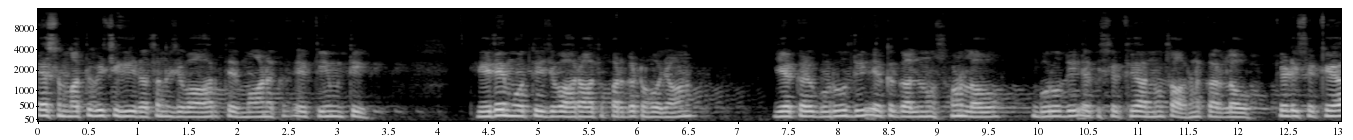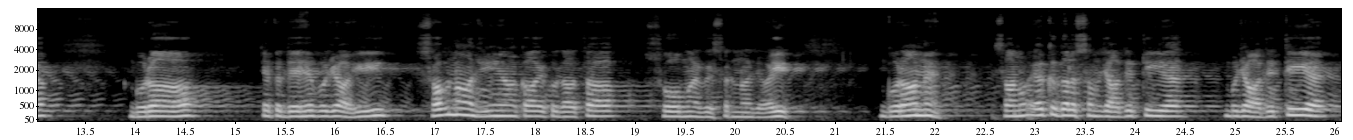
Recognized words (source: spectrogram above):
ਇਸ ਮਤ ਵਿੱਚ ਹੀ ਰਤਨ ਜਵਾਹਰ ਤੇ ਮਾਨਕ ਇਹ ਕੀਮਤੀ। ਹੀਰੇ ਮੋਤੀ ਜਵਾਹਰਾਤ ਪ੍ਰਗਟ ਹੋ ਜਾਣ। ਜੇਕਰ ਗੁਰੂ ਦੀ ਇੱਕ ਗੱਲ ਨੂੰ ਸੁਣ ਲਓ, ਗੁਰੂ ਦੀ ਇੱਕ ਸਿੱਖਿਆ ਨੂੰ ਧਾਰਨ ਕਰ ਲਓ। ਕਿਹੜੀ ਸਿੱਖਿਆ? ਗੁਰਾ, ਇੱਕ ਦੇਹ 부ਝਾਈ ਸਭਨਾ ਜੀਆਂ ਕਾ ਇੱਕ ਦਾਤਾ, ਸੋ ਮੈਂ ਵਿਸਰ ਨਾ ਜਾਈ। ਗੁਰਾਂ ਨੇ ਸਾਨੂੰ ਇੱਕ ਗੱਲ ਸਮਝਾ ਦਿੱਤੀ ਹੈ, ਬੁਝਾ ਦਿੱਤੀ ਹੈ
